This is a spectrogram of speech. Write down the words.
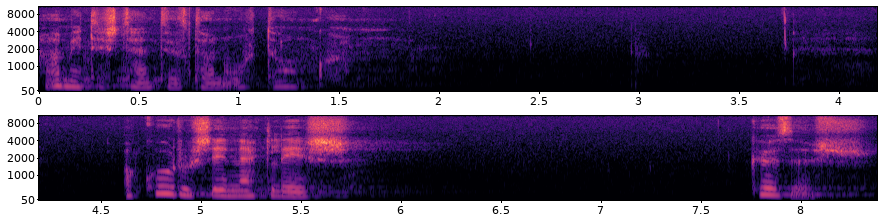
amit Istentől tanultunk. A kórus éneklés közös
